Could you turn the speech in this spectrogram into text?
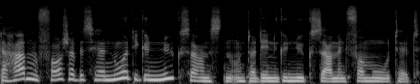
da haben Forscher bisher nur die genügsamsten unter den Genügsamen vermutet.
